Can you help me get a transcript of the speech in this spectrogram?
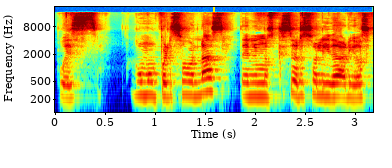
pues como personas tenemos que ser solidarios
